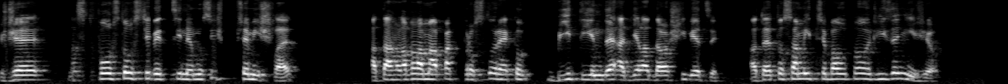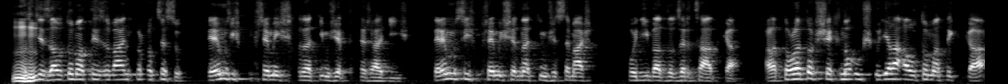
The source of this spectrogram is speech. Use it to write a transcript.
že na spoustou z těch věcí nemusíš přemýšlet a ta hlava má pak prostor jako být jinde a dělat další věci. A to je to samé třeba u toho řízení, že jo? Mm-hmm. Prostě zautomatizování procesu. Ty nemusíš přemýšlet nad tím, že přeřadíš. Ty nemusíš přemýšlet nad tím, že se máš podívat do zrcátka. Ale tohle to všechno už udělá automatika.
